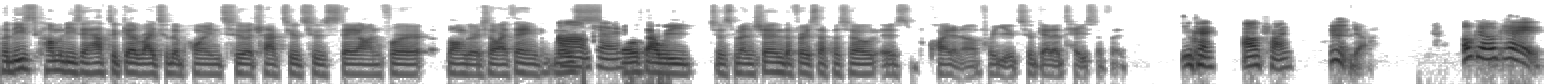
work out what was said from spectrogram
but these comedies they have to get right to the point to attract you to stay on for longer. So I think Ah, most okay. shows that we just mentioned, the first episode is quite enough for you to get a taste of it. Okay, I'll try. OK OK,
